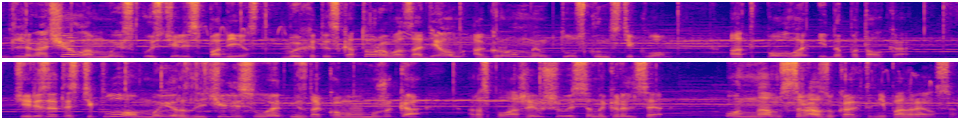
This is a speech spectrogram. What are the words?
Для начала мы спустились в подъезд, выход из которого заделан огромным тусклым стеклом, от пола и до потолка. Через это стекло мы различили силуэт незнакомого мужика, расположившегося на крыльце. Он нам сразу как-то не понравился.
